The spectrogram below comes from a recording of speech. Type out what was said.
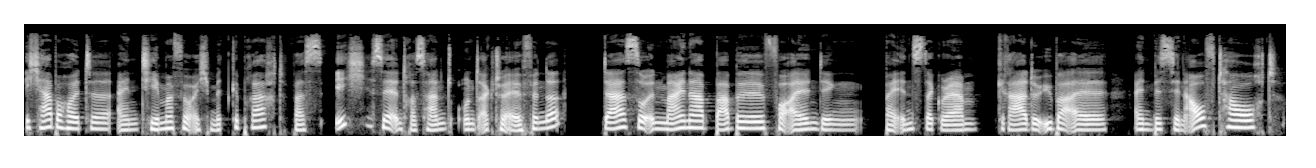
Ich habe heute ein Thema für euch mitgebracht, was ich sehr interessant und aktuell finde, da es so in meiner Bubble, vor allen Dingen bei Instagram, gerade überall ein bisschen auftaucht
